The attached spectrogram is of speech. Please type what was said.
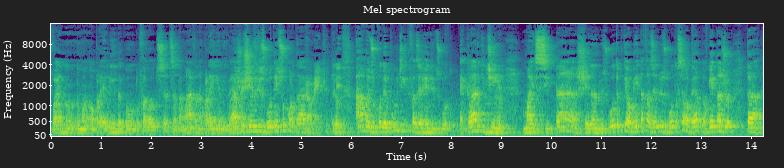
vai no, numa, numa, praia linda como do farol de Santa Marta, na prainha ali embaixo, Realmente. o cheiro de esgoto é insuportável. Realmente, é ah, mas o poder público tinha que fazer a rede de esgoto. É claro que uhum. tinha, mas se está cheirando esgoto é porque alguém está fazendo esgoto a céu aberto, alguém está tá,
